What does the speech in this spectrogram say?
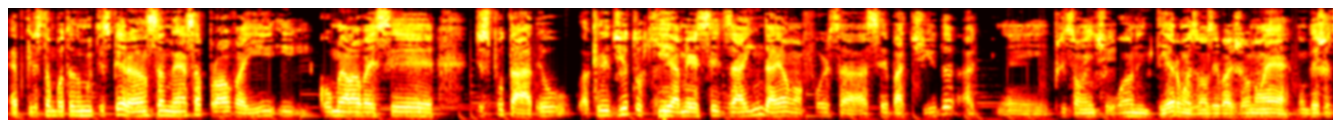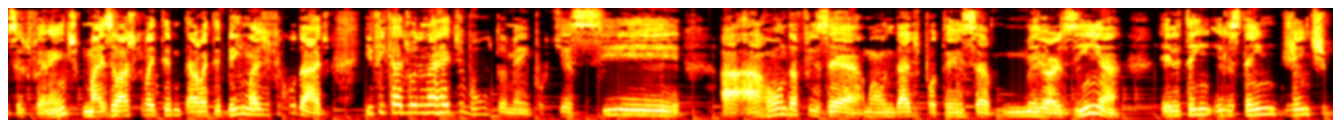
é porque eles estão botando muita esperança nessa prova aí e como ela vai ser disputada. Eu acredito que a Mercedes ainda é uma força a ser batida, principalmente o ano inteiro, mas o Azerbaijão não é, não deixa de ser diferente, mas eu acho que vai ter, ela vai ter bem mais dificuldade. E ficar de olho na Red Bull também, porque se a, a Honda fizer uma unidade de potência melhorzinha, ele tem, eles têm gente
